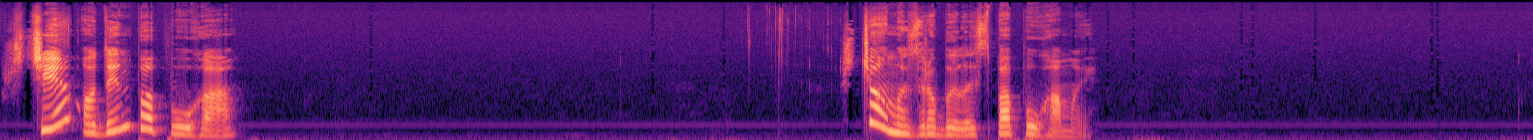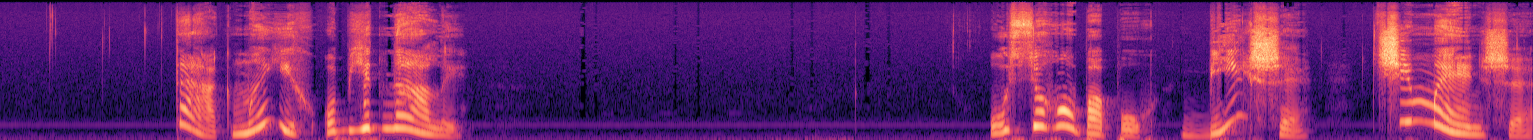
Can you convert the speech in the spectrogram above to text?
ще один папуга. Що ми зробили з папугами? Так, ми їх об'єднали. Усього папуг більше чи менше?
